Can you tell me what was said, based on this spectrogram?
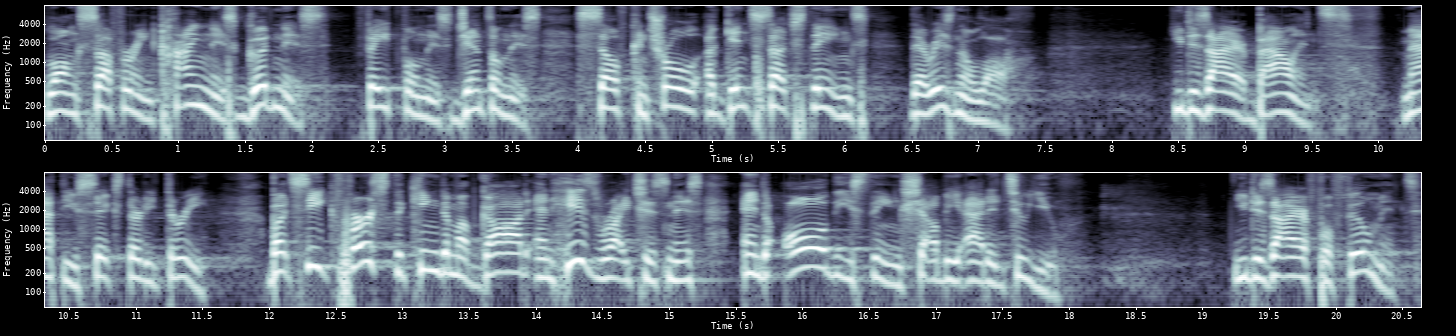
long-suffering, kindness, goodness, faithfulness, gentleness, self-control. Against such things there is no law. You desire balance. Matthew 6:33. But seek first the kingdom of God and his righteousness, and all these things shall be added to you. You desire fulfillment.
